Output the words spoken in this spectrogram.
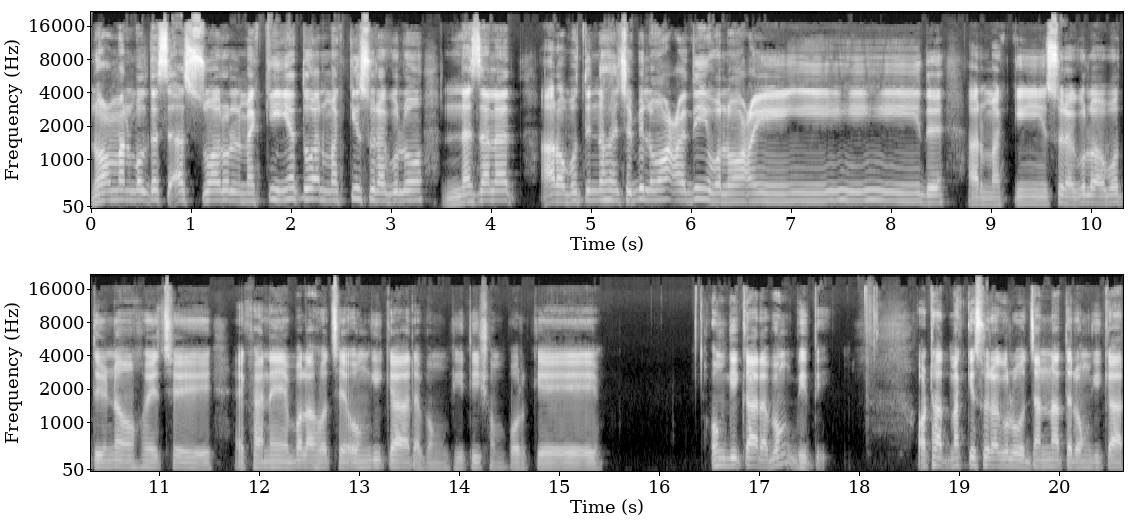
নরমান বলতেছে আসওয়ারুল মাক্কিয়াতু আর মাক্কি সূরাগুলো নাজালাত আর অবতীর্ণ হয়েছে বিল ওয়াদি ওয়াল ওয়াঈদ। আর মাক্কি সূরাগুলো অবতীর্ণ হয়েছে। এখানে বলা হচ্ছে অঙ্গীকার এবং ভীতি সম্পর্কে। অঙ্গীকার এবং ভীতি। অর্থাৎ মাক্কি সূরাগুলো জান্নাতের অঙ্গীকার,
